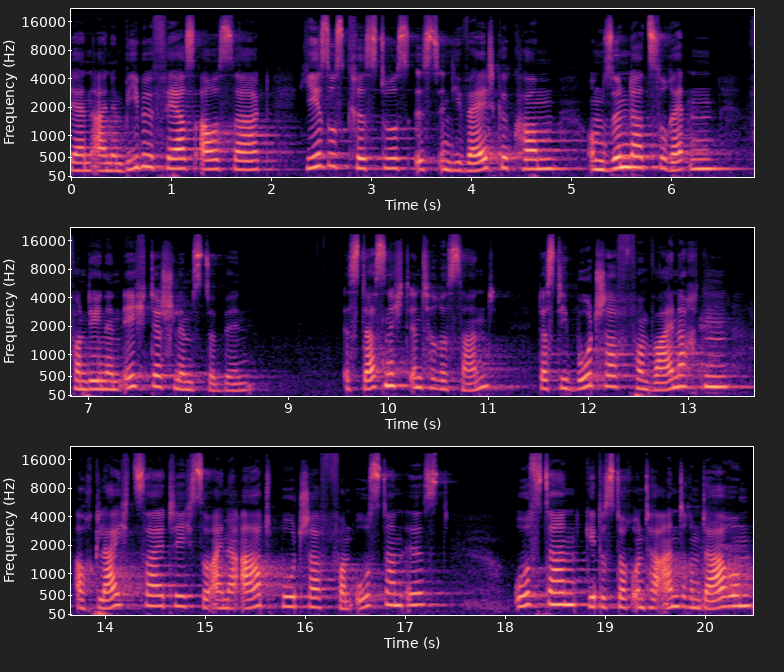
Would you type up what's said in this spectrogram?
der in einem Bibelvers aussagt, Jesus Christus ist in die Welt gekommen, um Sünder zu retten, von denen ich der Schlimmste bin. Ist das nicht interessant, dass die Botschaft vom Weihnachten auch gleichzeitig so eine Art Botschaft von Ostern ist? Ostern geht es doch unter anderem darum,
